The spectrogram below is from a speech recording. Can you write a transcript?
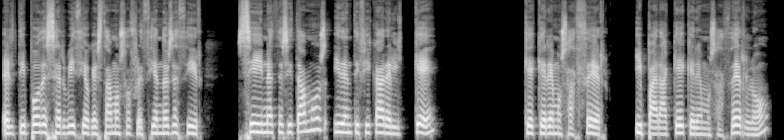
el tipo de servicio que estamos ofreciendo, es decir, si necesitamos identificar el qué, qué queremos hacer y para qué queremos hacerlo,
